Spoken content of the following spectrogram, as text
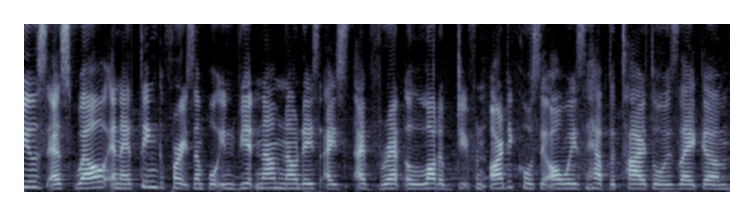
fields as well. And I think, for example, in Vietnam nowadays, I, have read a lot of different articles. They always have the title is like um,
